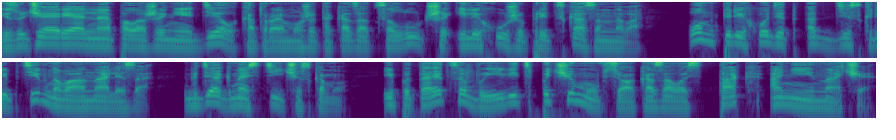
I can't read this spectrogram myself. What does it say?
Изучая реальное положение дел, которое может оказаться лучше или хуже предсказанного, он переходит от дескриптивного анализа к диагностическому и пытается выявить, почему все оказалось так, а не иначе.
